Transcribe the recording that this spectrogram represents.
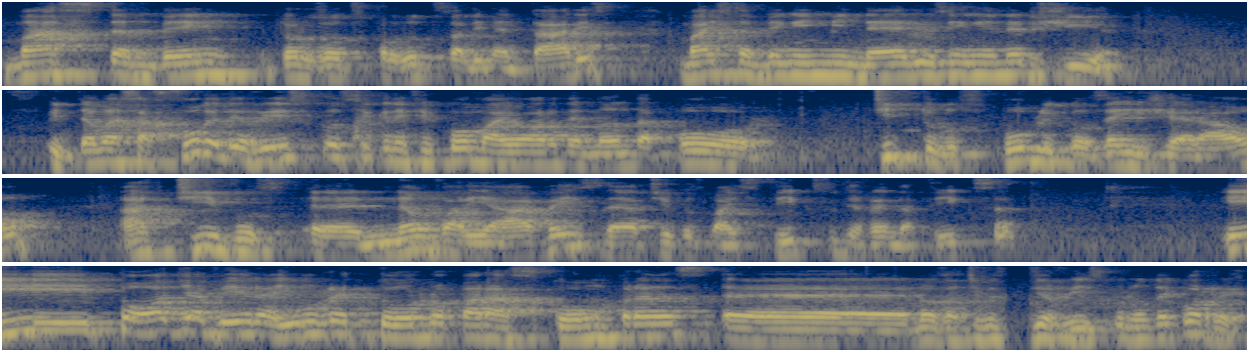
mas também em todos os outros produtos alimentares, mas também em minérios e em energia. Então, essa fuga de risco significou maior demanda por títulos públicos em geral, ativos eh, não variáveis, né, ativos mais fixos, de renda fixa, e pode haver aí um retorno para as compras eh, nos ativos de risco no decorrer.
